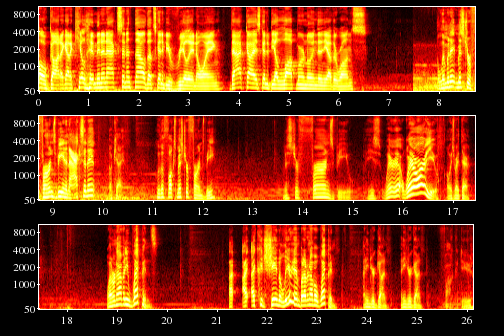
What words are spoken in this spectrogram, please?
Oh god, I gotta kill him in an accident now? That's gonna be really annoying. That guy is gonna be a lot more annoying than the other ones. Eliminate Mr. Fernsby in an accident. Okay. Who the fuck's Mr. Fernsby? Mr. Fernsby. He's where? Where are you? Oh, he's right there. Well, I don't have any weapons. I, I I could chandelier him, but I don't have a weapon. I need your gun. I need your gun. Fuck, dude.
